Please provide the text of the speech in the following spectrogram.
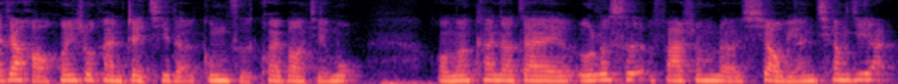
家好，欢迎收看这期的公子快报节目。我们看到，在俄罗斯发生了校园枪击案，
